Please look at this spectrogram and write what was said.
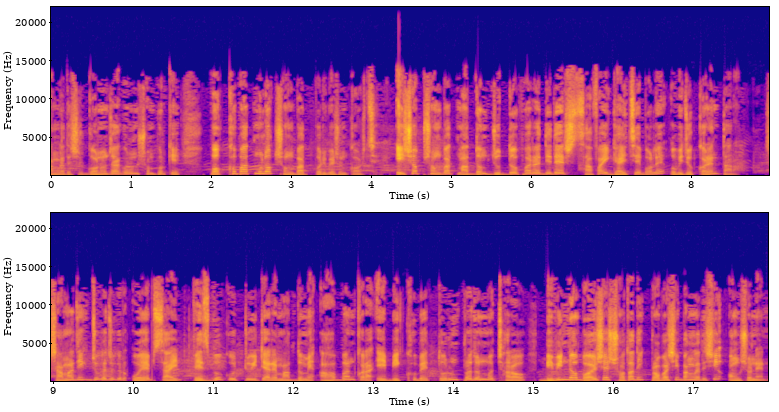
বাংলাদেশের গণজাগরণ সম্পর্কে পক্ষপাতমূলক সংবাদ পরিবেশন করছে। এইসব সংবাদ মাধ্যম যুদ্ধাপরাধীদের সাফাই গাইছে বলে অভিযোগ করেন তারা। সামাজিক যোগাযোগের ওয়েবসাইট, ফেসবুক ও টুইটারের মাধ্যমে আহ্বান করা এই বিক্ষোভে তরুণ প্রজন্ম ছাড়াও বিভিন্ন বয়সের শতাধিক প্রবাসী বাংলাদেশি অংশ নেন।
